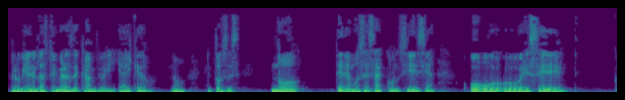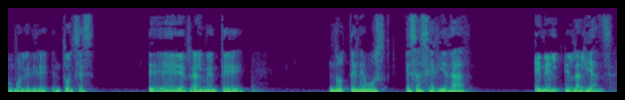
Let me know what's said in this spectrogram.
Pero vienen las primeras de cambio y ahí quedó. No. Entonces, no tenemos esa conciencia o, o- ese, ¿cómo le diré? Entonces, eh, eh, realmente no tenemos esa seriedad en el, en la alianza.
